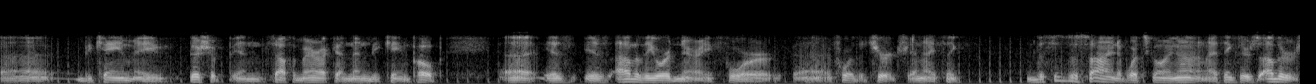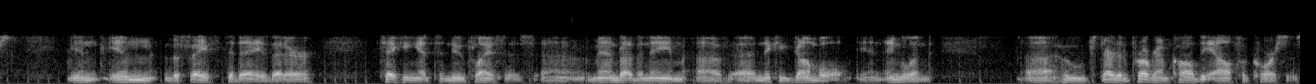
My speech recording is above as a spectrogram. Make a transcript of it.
uh, became a bishop in South America and then became pope, uh, is is out of the ordinary for uh, for the church. And I think this is a sign of what's going on. I think there's others in in the faith today that are taking it to new places. Uh, a man by the name of uh, Nicky Gumbel in England, uh, who started a program called the Alpha Courses,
